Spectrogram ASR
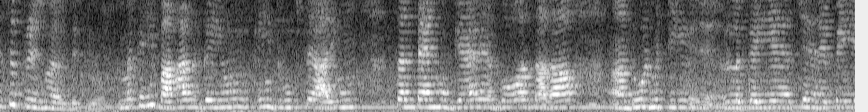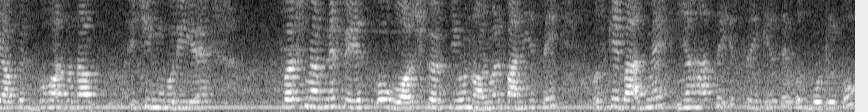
उसे फ्रिज में रख देती हूँ। मैं कहीं बाहर गई हूँ, कहीं धूप से आ रही हूँ सन टैन हो गया है, बहुत ज़्यादा धूल मिट्टी लग गई है चेहरे पे या फिर बहुत ज़्यादा इचिंग हो रही है। फ़र्स्ट मैं अपने फेस को वॉश करती हूँ नॉर्मल पानी से, उसके बाद मैं यहाँ से इस तरीके से उस बोतल को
